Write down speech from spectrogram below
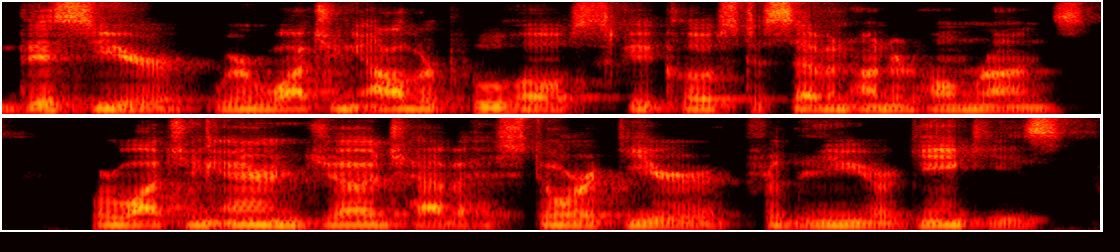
this year, we're watching Albert Pujols get close to 700 home runs we're watching Aaron Judge have a historic year for the New York Yankees.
